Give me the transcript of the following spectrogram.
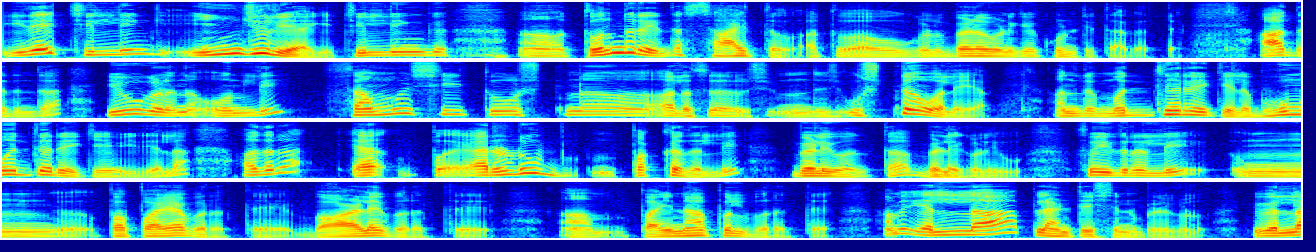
ಇದೇ ಚಿಲ್ಲಿಂಗ್ ಇಂಜುರಿಯಾಗಿ ಚಿಲ್ಲಿಂಗ್ ತೊಂದರೆಯಿಂದ ಸಾಯ್ತವೆ ಅಥವಾ ಅವುಗಳು ಬೆಳವಣಿಗೆ ಕುಂಠಿತ ಆಗುತ್ತೆ ಆದ್ದರಿಂದ ಇವುಗಳನ್ನು ಓನ್ಲಿ ಸಮಶೀತೋಷ್ಣ, ಅಲ್ಲ ಉಷ್ಣವಲಯ ಅಂದರೆ ಮಧ್ಯರೇಖೆಯಲ್ಲ ಭೂಮಧ್ಯ ರೇಖೆ ಇದೆಯಲ್ಲ, ಅದರ ಎರಡೂ ಪಕ್ಕದಲ್ಲಿ ಬೆಳೆಯುವಂಥ ಬೆಳೆಗಳು ಸೊ ಇದರಲ್ಲಿ ಪಪಾಯ ಬರುತ್ತೆ, ಬಾಳೆ ಬರುತ್ತೆ ಪೈನಾಪಲ್ ಬರುತ್ತೆ, ಆಮೇಲೆ ಎಲ್ಲ ಪ್ಲ್ಯಾಂಟೇಷನ್ ಬೆಳೆಗಳು, ಇವೆಲ್ಲ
